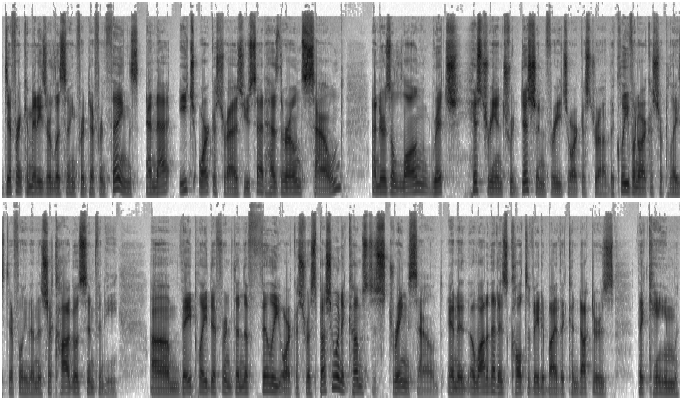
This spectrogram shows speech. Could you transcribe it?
different committees are listening for different things, and that each orchestra, as you said, has their own sound and there's a long, rich history and tradition for each orchestra. The Cleveland Orchestra plays differently than the Chicago Symphony. Um, they play different than the Philly Orchestra, especially when it comes to string sound. And it, a lot of that is cultivated by the conductors that came,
